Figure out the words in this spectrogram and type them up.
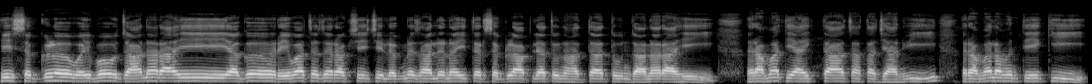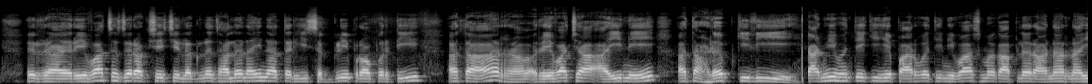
हे सगळं वैभव जाणार आहे. अगं रेवाचं जर अक्षयचे लग्न झालं नाही तर सगळं आपल्यातून हातातून जाणार आहे. रामा ते ऐकताच आता जान्हवी रामाला म्हणते की रेवाचं जर अक्षयचे लग्न झालं नाही ना तर ही सगळी प्रॉपर्टी आता रा रेवाच्या आईने आता हडप केली. जान्हवी म्हणते की हे पार्वती निवास मग आपलं राहणार नाही.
